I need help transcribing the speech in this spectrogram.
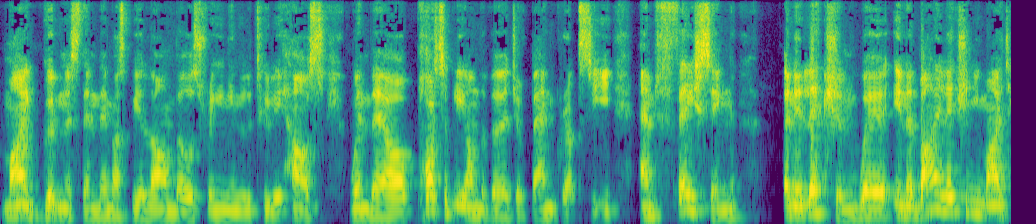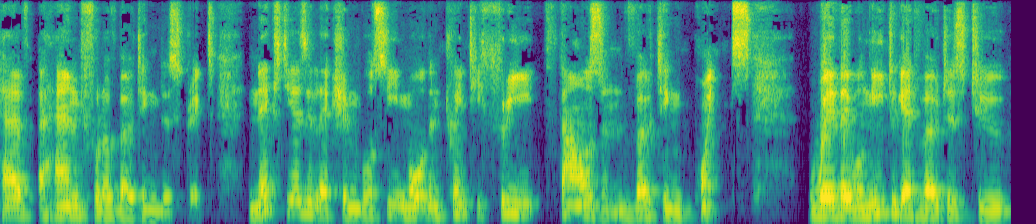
my goodness, then there must be alarm bells ringing in Luthuli House when they are possibly on the verge of bankruptcy and facing an election where in a by-election you might have a handful of voting districts. Next year's election will see more than 23,000 voting points where they will need to get voters to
